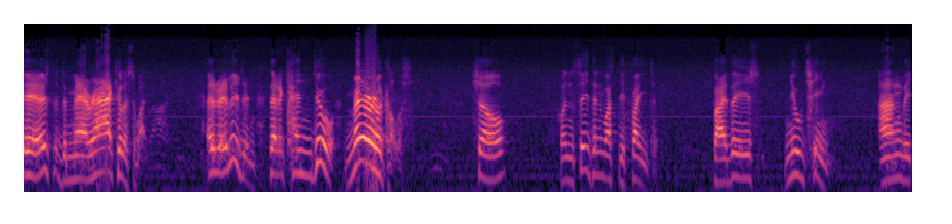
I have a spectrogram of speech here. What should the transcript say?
is the miraculous one. A religion that can do miracles. So, when Satan was defeated by this new king and the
